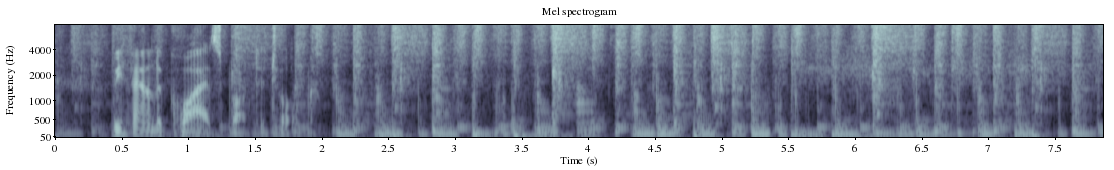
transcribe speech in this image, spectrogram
we found a quiet spot to talk.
